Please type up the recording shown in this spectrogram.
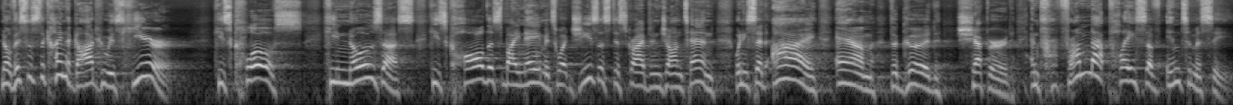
No, this is the kind of God who is here. He's close. He knows us. He's called us by name. It's what Jesus described in John 10 when he said, I am the good shepherd. And from that place of intimacy,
